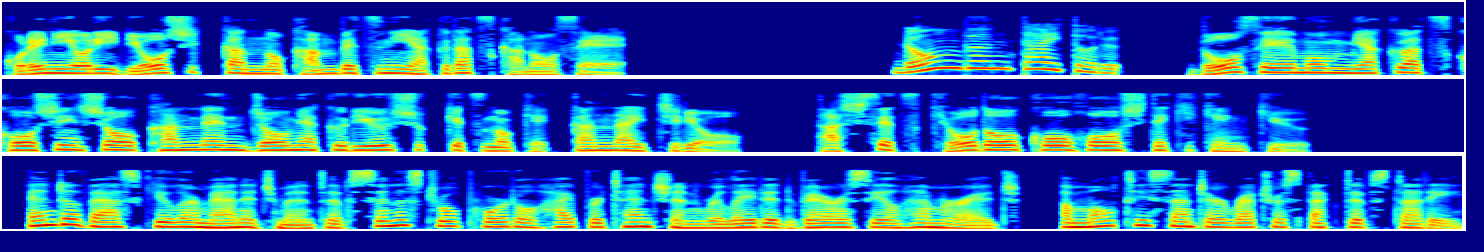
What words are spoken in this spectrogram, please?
これにより両疾患の鑑別に役立つ可能性。論文タイトル、同性門脈圧亢進症関連静脈流出血の血管内治療、多施設共同広報指摘研究。Endovascular management of sinistral portal hypertension related variceal hemorrhage. A multi-center retrospective study.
